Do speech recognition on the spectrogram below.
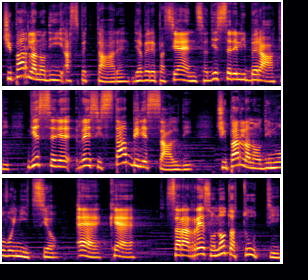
Ci parlano di aspettare, di avere pazienza, di essere liberati, di essere resi stabili e saldi. Ci parlano di nuovo inizio e che sarà reso noto a tutti,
